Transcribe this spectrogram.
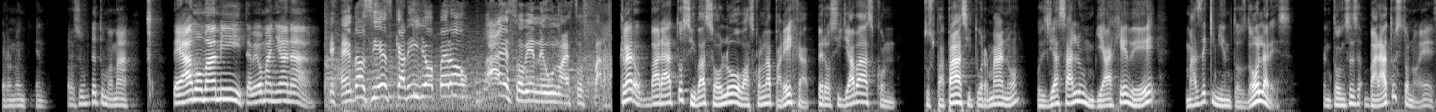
Pero no entiendo. Resulte tu mamá. Te amo, mami, te veo mañana. Entonces sí es carillo, pero a eso viene uno a estos parques. Claro, barato si vas solo o vas con la pareja, pero si ya vas con tus papás y tu hermano, pues ya sale un viaje de más de 500 dólares. Entonces, barato esto no es.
